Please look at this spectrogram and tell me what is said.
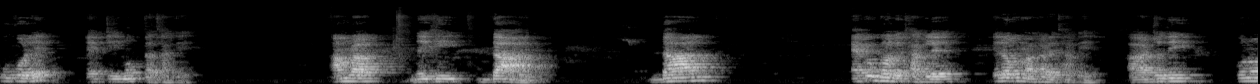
উপরে একটি নোক্তা থাকে। আমরা দেখি ডাল ডাল এককভাবে থাকলে এরকম আকারে থাকে। আর যদি কোনো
